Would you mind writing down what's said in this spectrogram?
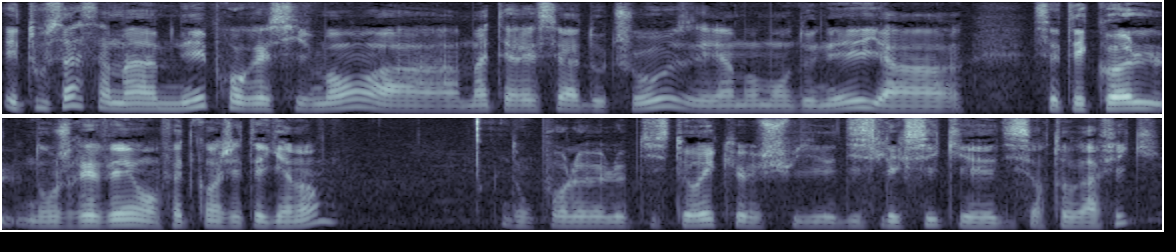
Et tout ça, ça m'a amené progressivement à m'intéresser à d'autres choses. Et à un moment donné, il y a cette école dont je rêvais en fait quand j'étais gamin. Donc pour le, le petit historique, je suis dyslexique et dysorthographique.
